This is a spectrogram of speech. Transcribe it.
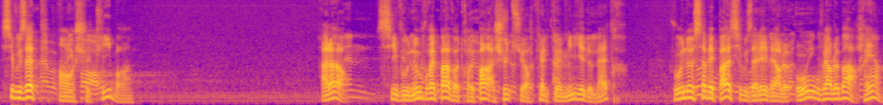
si vous êtes en chute libre, alors, si vous n'ouvrez pas votre parachute sur quelques milliers de mètres, vous ne savez pas si vous allez vers le haut ou vers le bas, rien,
